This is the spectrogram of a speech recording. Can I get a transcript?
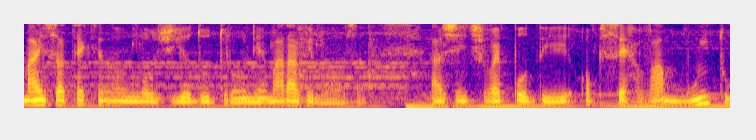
mas a tecnologia do drone é maravilhosa. A gente vai poder observar muito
